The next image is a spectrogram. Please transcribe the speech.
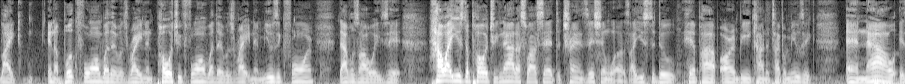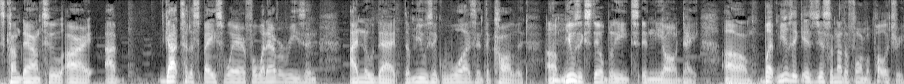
like in a book form, whether it was writing in poetry form, whether it was writing in music form, that was always it. How I use the poetry now, that's why I said the transition was. I used to do hip hop, R and B kind of type of music, and now it's come down to all right. I got to the space where, for whatever reason, I knew that the music wasn't the calling. Um, Music still bleeds in me all day, um, but music is just another form of poetry.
